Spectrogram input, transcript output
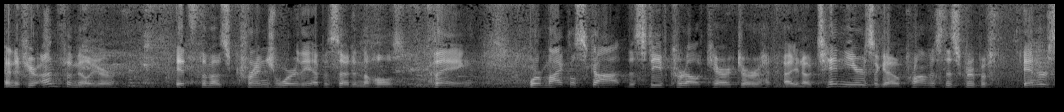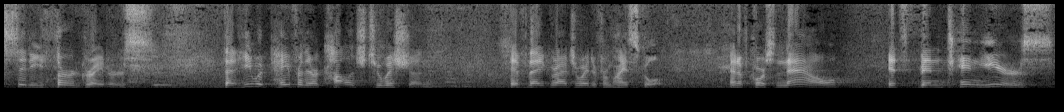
And if you're unfamiliar, it's the most cringe-worthy episode in the whole thing, where Michael Scott, the Steve Carell character, uh, you know, 10 years ago, promised this group of inner-city third graders that he would pay for their college tuition if they graduated from high school. And of course, now it's been 10 years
